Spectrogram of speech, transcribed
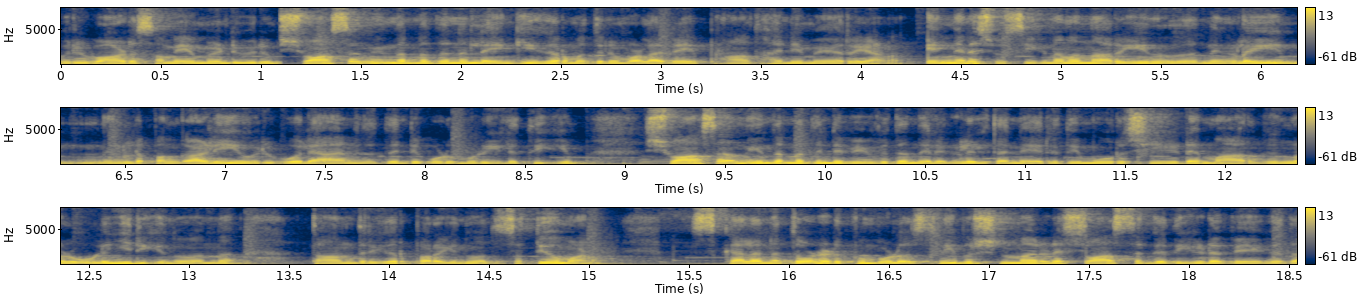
ഒരുപാട് സമയം വേണ്ടിവരും. ശ്വാസ നിയന്ത്രണത്തിന് ലൈംഗിക കർമ്മത്തിനും വളരെ പ്രാധാന്യമേറെയാണ്. എങ്ങനെ ശ്വസിക്കണമെന്ന് അറിയുന്നത് നിങ്ങളെയും നിങ്ങളുടെ പങ്കാളിയെയും ഒരുപോലെ ആനന്ദത്തിന്റെ കൊടുമുടിയിലെത്തിക്കും. ശ്വാസ നിയന്ത്രണത്തിന്റെ വിവിധ നിലകളിൽ തന്നെ രതിമൂർച്ചയുടെ മാർഗങ്ങൾ ഒളിഞ്ഞിരിക്കുന്നുവെന്ന് താന്ത്രികർ പറയുന്നു. അത് സത്യവുമാണ്. സ്ഖലനത്തോടടുക്കുമ്പോൾ സ്ത്രീപുരുഷന്മാരുടെ ശ്വാസഗതിയുടെ വേഗത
